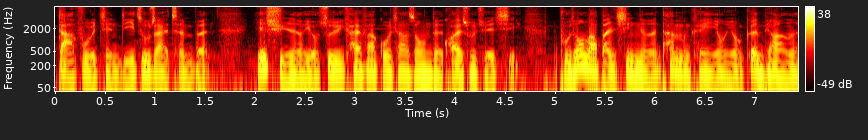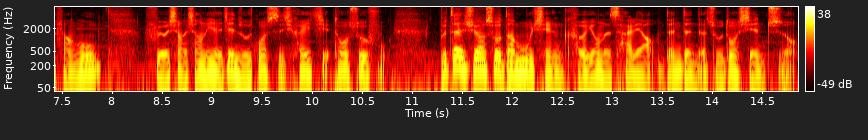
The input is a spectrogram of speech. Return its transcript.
大幅减低住宅成本，也许呢，有助于开发国家中的快速崛起。普通老百姓呢，他们可以拥有更漂亮的房屋，富有想象力的建筑，或是可以解脱束缚，不再需要受到目前可用的材料等等的诸多限制哦。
